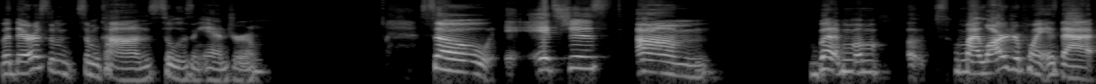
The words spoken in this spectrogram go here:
but there are some some cons to losing Andrew. So it's just um but uh, my larger point is that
